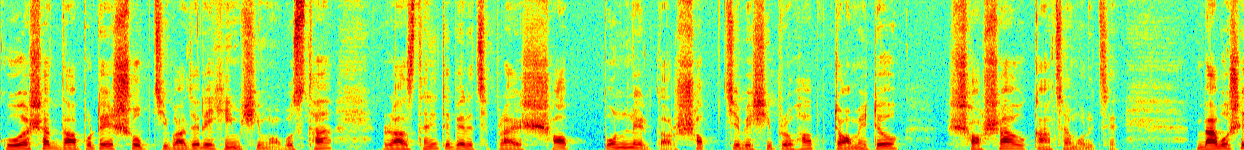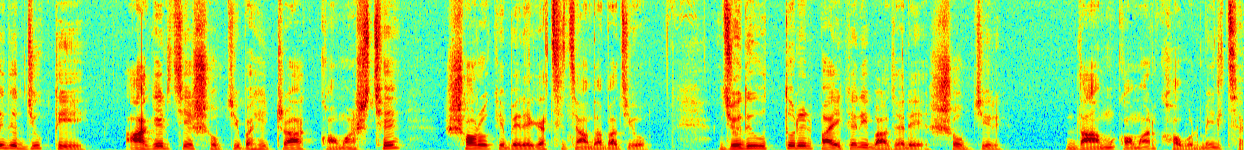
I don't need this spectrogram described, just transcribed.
কুয়াশার দাপটে সবজি বাজারে হিমশিম অবস্থা। রাজধানীতে বেড়েছে প্রায় সব পণ্যের দর। সবচেয়ে বেশি প্রভাব টমেটো শশা ও কাঁচামরিচে। ব্যবসায়ীদের যুক্তি, আগের চেয়ে সবজিবাহী ট্রাক কম আসছে, সড়কে বেড়ে গেছে চাঁদাবাজিও। যদি উত্তরের পাইকারি বাজারে সবজির দাম কমার খবর মিলছে,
